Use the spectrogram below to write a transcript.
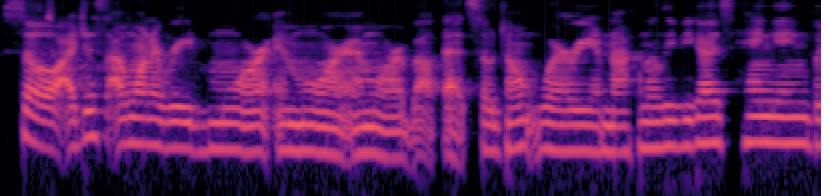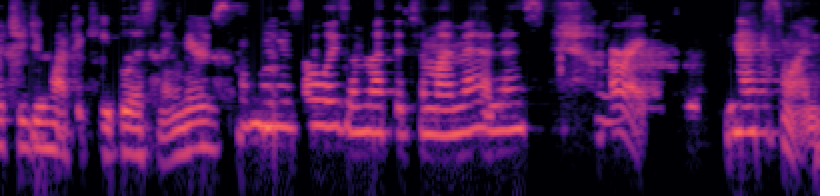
So I just I want to read more and more and more about that. So don't worry, I'm not going to leave you guys hanging, but you do have to keep listening. There's I mean, there's always a method to my madness. All right, next one.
